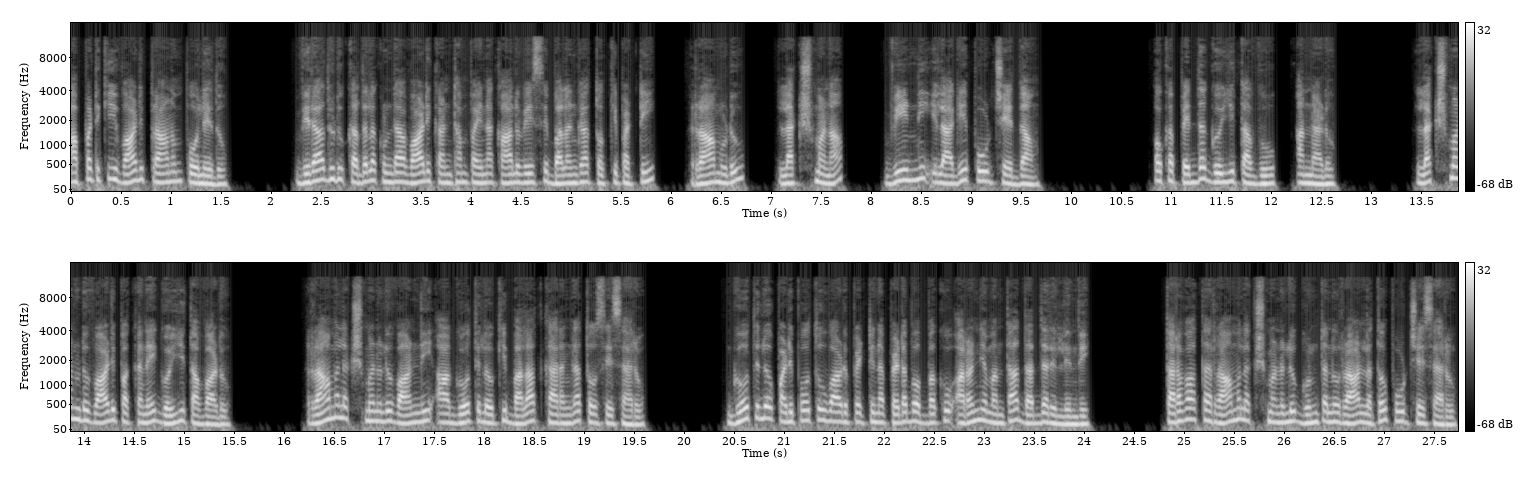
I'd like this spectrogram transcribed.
అప్పటికీ వాడి ప్రాణం పోలేదు. విరాధుడు కదలకుండా వాడి కంఠంపైన కాలువేసి బలంగా తొక్కిపట్టి రాముడు లక్ష్మణ వీణ్ణి ఇలాగే పూడ్చేద్దాం. ఒక పెద్ద గొయ్యి తవ్వు అన్నాడు. లక్ష్మణుడు వాడి పక్కనే గొయ్యి తవ్వాడు. రామలక్ష్మణులు వాణ్ణి ఆ గోతిలోకి బలాత్కారంగా తోసేశారు. గోతిలో పడిపోతూ వాడు పెట్టిన పెడబొబ్బకు అరణ్యమంతా దద్దరిల్లింది. తర్వాత రామలక్ష్మణులు గుంటను రాళ్ళతో పూడ్చేశారు.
